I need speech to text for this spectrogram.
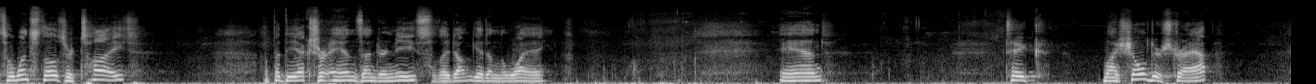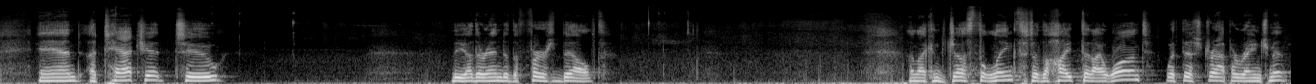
so once those are tight, I put the extra ends underneath so they don't get in the way. And take my shoulder strap and attach it to the other end of the first belt. And I can adjust the length to the height that I want with this strap arrangement.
